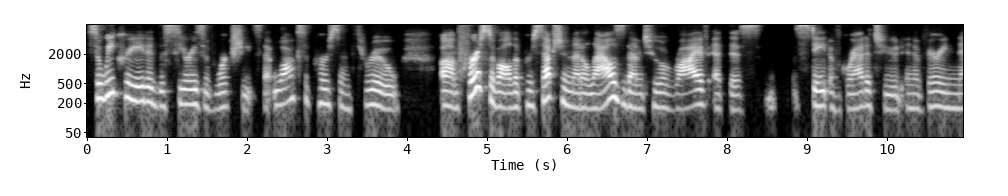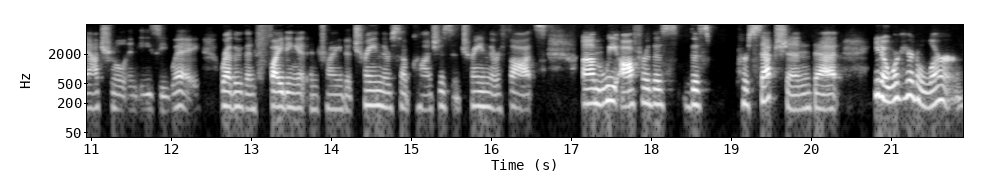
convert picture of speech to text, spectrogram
So we created the series of worksheets that walks a person through um, first of all, the perception that allows them to arrive at this state of gratitude in a very natural and easy way rather than fighting it and trying to train their subconscious and train their thoughts um, we offer this this perception that you know we're here to learn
